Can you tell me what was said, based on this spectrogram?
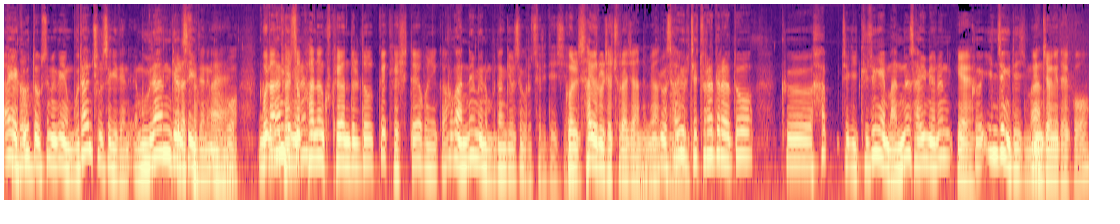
아예 그것도 없으면 그냥 무단 출석이 되는 무단 결석이 그렇죠. 되는 네. 거고 무단 결석하는 국회의원들도 꽤 계시대요, 보니까. 그거 안 내면은 무단 결석으로 처리되죠. 그걸 사유를 제출하지 않으면. 그리고 사유를 제출하더라도 그 합 저기 규정에 맞는 사유면은 예. 그 인정이 어, 되지만 인정이 되고.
